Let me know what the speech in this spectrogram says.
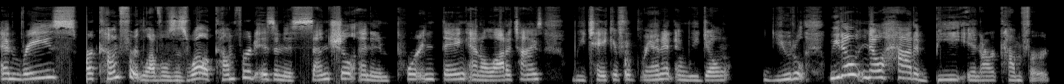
and raise our comfort levels as well. Comfort is an essential and an important thing. And a lot of times we take it for granted and we don't util- we don't know how to be in our comfort.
